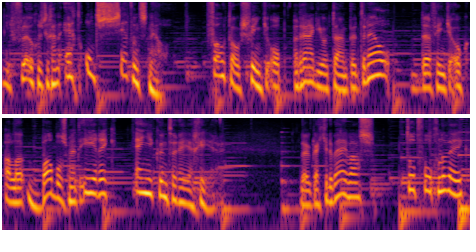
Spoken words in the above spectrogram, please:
Die vleugels die gaan echt ontzettend snel. Foto's vind je op radiotuin.nl. Daar vind je ook alle babbels met Erik en je kunt er reageren. Leuk dat je erbij was. Tot volgende week.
